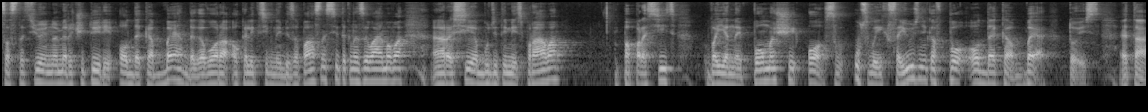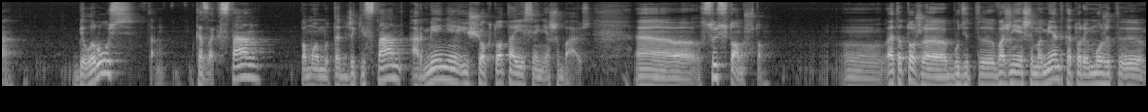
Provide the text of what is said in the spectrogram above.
со статьей номер 4 ОДКБ, договора о коллективной безопасности, так называемого, э, Россия будет иметь право попросить военной помощи у своих союзников по ОДКБ. То есть это Беларусь, там, Казахстан, по-моему, Таджикистан, Армения, еще кто-то, если я не ошибаюсь. Э, суть в том, что это тоже будет важнейший момент, который может э,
